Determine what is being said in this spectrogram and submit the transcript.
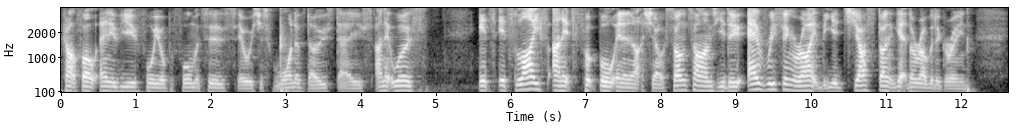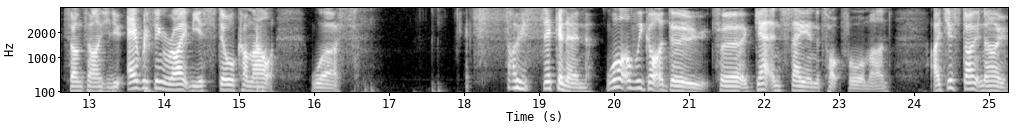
I can't fault any of you for your performances. It was just one of those days, and it was. It's it's life and it's football in a nutshell. Sometimes you do everything right, but you just don't get the rubber to green. Sometimes you do everything right, but you still come out worse. It's so sickening. What have we got to do to get and stay in the top four, man? I just don't know.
